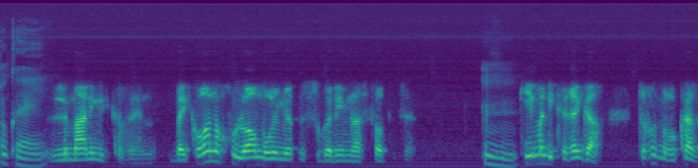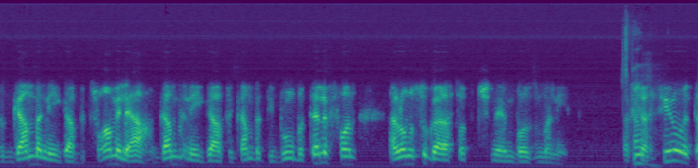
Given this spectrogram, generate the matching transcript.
אוקיי. Okay. למה אני מתכוון? בעיקרון אנחנו לא אמורים להיות מסוגלים לעשות את זה. Mm-hmm. כי אם אני כרגע צריך להיות מרוכז גם בנהיגה, בצורה מלאה, גם בנהיגה וגם בדיבור בטלפון, אני לא מסוגל לעשות את שניהם בו זמנית. אז okay. כשעשינו את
